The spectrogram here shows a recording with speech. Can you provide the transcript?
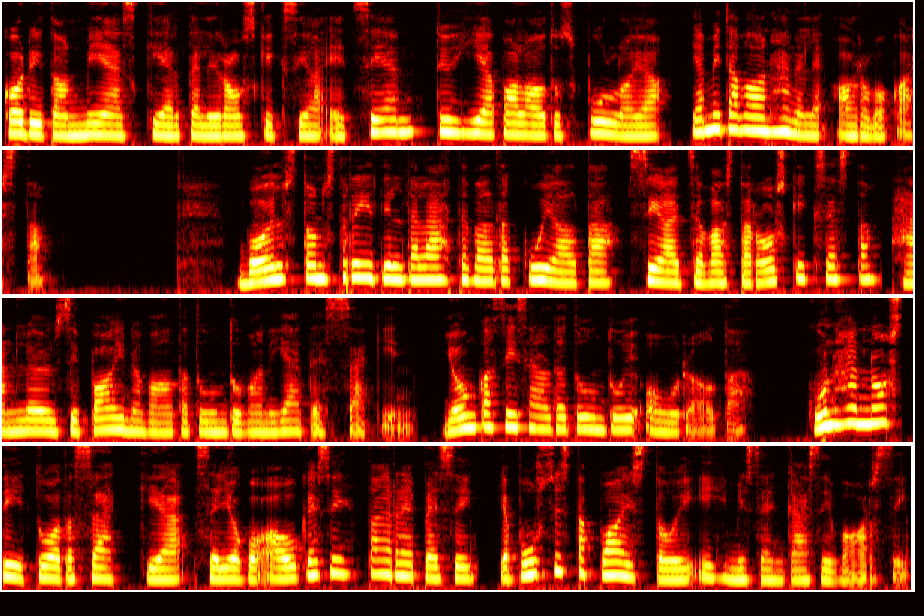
koditon mies kierteli roskiksia etsien tyhjiä palautuspulloja ja mitä vaan hänelle arvokasta. Boylston Streetiltä lähtevältä kujalta sijaitsevasta roskiksesta hän löysi painavalta tuntuvan jätesäkin, jonka sisältö tuntui oudolta. Kun hän nosti tuota säkkiä, se joko aukesi tai repesi ja pussista paistoi ihmisen käsivarsi.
